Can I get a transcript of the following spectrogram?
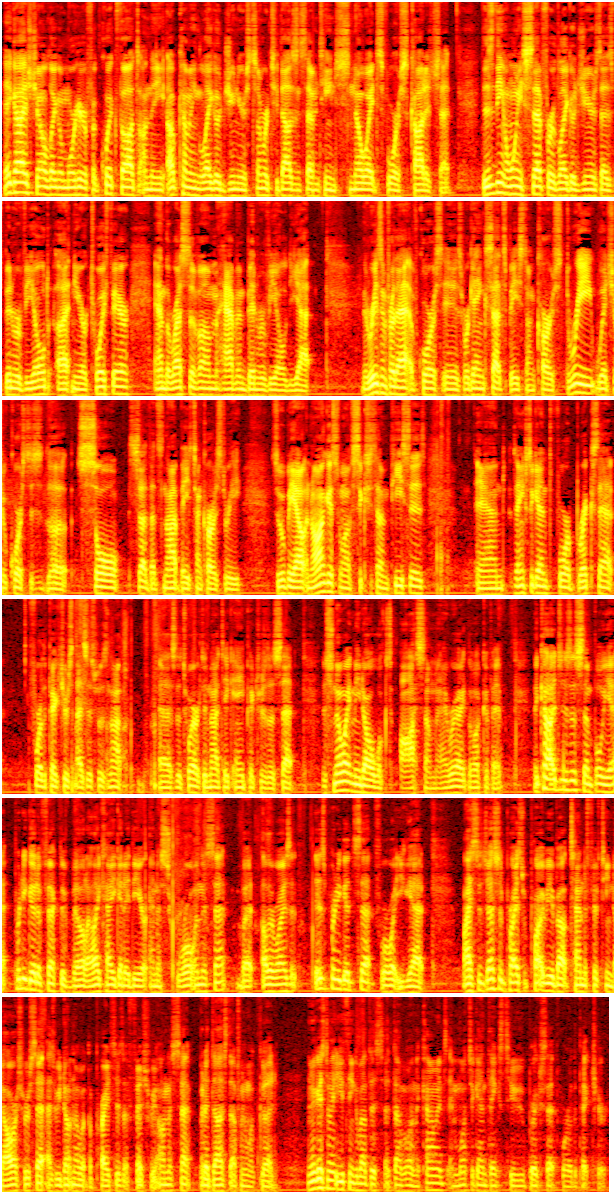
Hey guys, Channel Lego More here for quick thoughts on the upcoming LEGO Juniors Summer 2017 Snow White's Forest Cottage set. This is the only set for LEGO Juniors that has been revealed at New York Toy Fair, and the rest of them haven't been revealed yet. The reason for that, of course, is we're getting sets based on Cars 3, which, of course, is the sole set that's not based on Cars 3. So it'll be out in August, we'll have 67 pieces. And thanks again for Brickset for the pictures, as this was not, as the Toy Ark did not take any pictures of the set. The Snow White Maid doll looks awesome, and I really like the look of it. The cottage is a simple yet pretty good effective build. I like how you get a deer and a squirrel in the set, but otherwise it is pretty good set for what you get. My suggested price would probably be about 10 to $15 for a set, as we don't know what the price is officially on this set, but it does definitely look good. And you guys know what you think about this set down below in the comments, and once again, thanks to Brickset for the picture.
